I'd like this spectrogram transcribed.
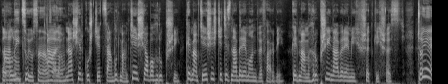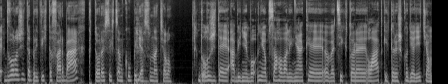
áno. lícujú sa navzájom. Áno, na šírku šteca. Buď mám tenší alebo hrubší. Keď mám tenší štetec, naberiem len dve farby. Keď mám hrubší, naberiem ich všetkých 6. Čo je dôležité pri týchto farbách, ktoré si chcem kúpiť a sú na telo? Dôležité je, aby nebo, neobsahovali nejaké veci, ktoré, látky, ktoré škodia deťom,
